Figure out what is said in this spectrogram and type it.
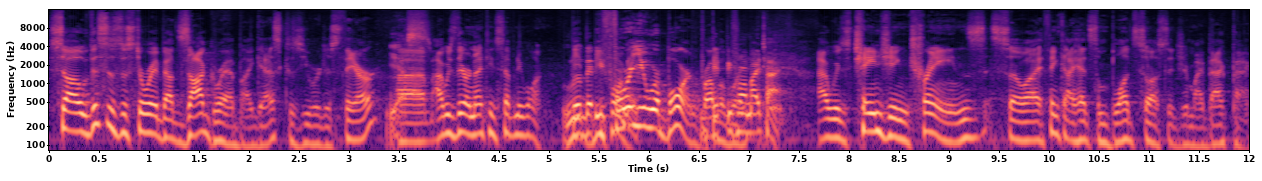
So, this is the story about Zagreb, I guess, because you were just there. Yes. Uh, I was there in 1971. A little bit before before you were born, probably. Bit before my time. I was changing trains, so I think I had some blood sausage in my backpack.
